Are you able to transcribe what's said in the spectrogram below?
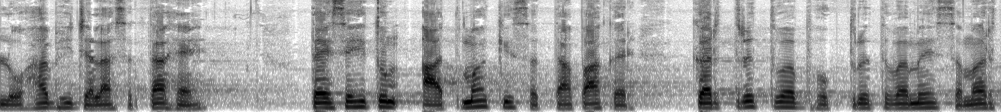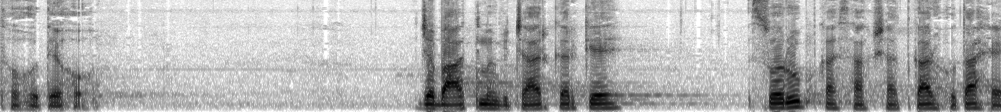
लोहा भी जला सकता है। तैसे ही तुम आत्मा की सत्ता पाकर कर्तृत्व, भोक्तृत्व में समर्थ होते हो। जब आत्म विचार करके स्वरूप का साक्षात्कार होता है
